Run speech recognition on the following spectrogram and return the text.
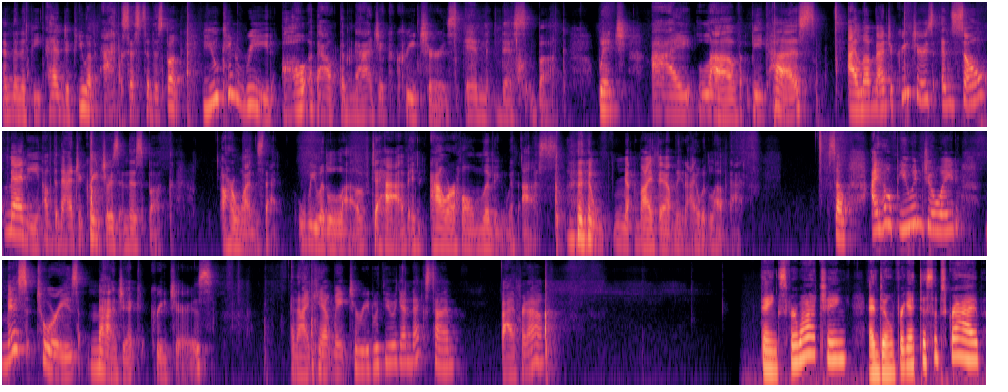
And then at the end, if you have access to this book, you can read all about the magic creatures in this book, which I love because I love magic creatures. And so many of the magic creatures in this book are ones that we would love to have in our home living with us. My family and I would love that. So I hope you enjoyed Miss Turie's Magic Creatures. And I can't wait to read with you again next time. Bye for now. Thanks for watching, and don't forget to subscribe.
